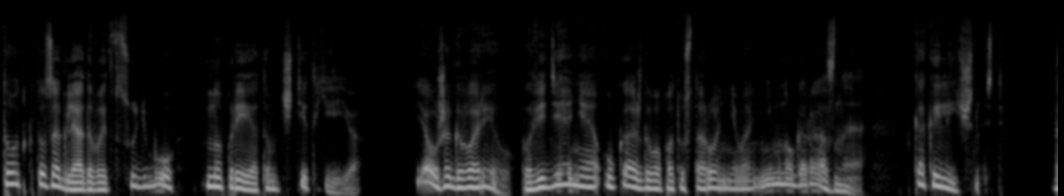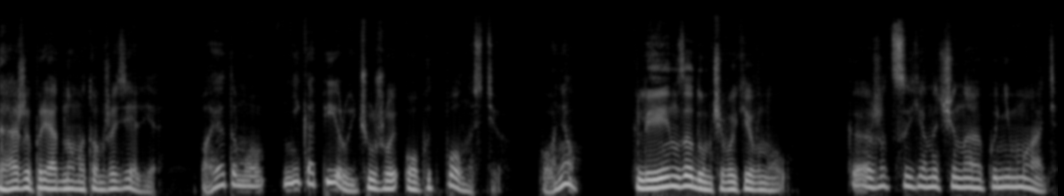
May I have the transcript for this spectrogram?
тот, кто заглядывает в судьбу, но при этом чтит ее. Я уже говорил, поведение у каждого потустороннего немного разное, как и личность, даже при одном и том же зелье. Поэтому не копируй чужой опыт полностью. Понял? Клейн задумчиво кивнул. Кажется, я начинаю понимать.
